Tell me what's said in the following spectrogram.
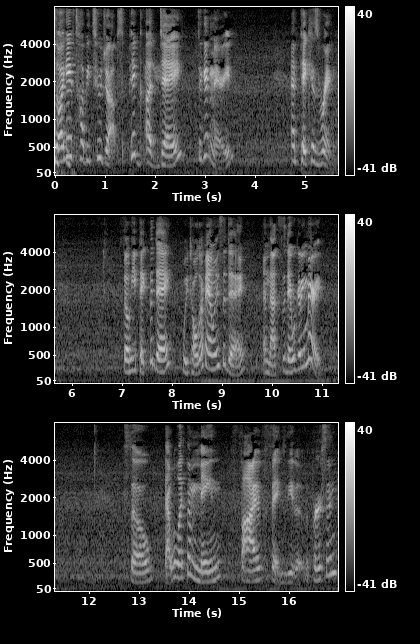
So I gave Tubby two jobs: pick a day to get married, and pick his ring. So he picked the day. We told our families the day, and that's the day we're getting married. So that was like the main five things. You the person.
